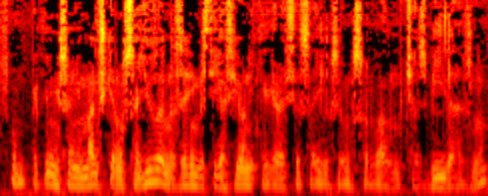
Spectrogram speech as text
son pequeños animales que nos ayudan a hacer investigación y que gracias a ellos hemos salvado muchas vidas, ¿no?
